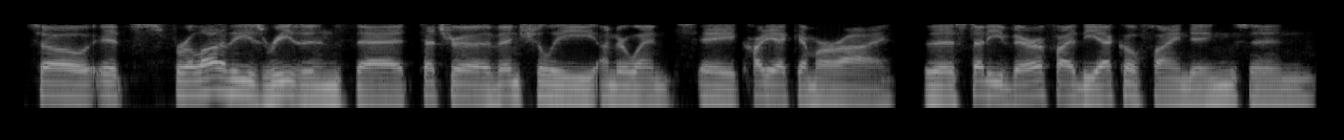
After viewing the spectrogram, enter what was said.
So it's for a lot of these reasons that Tetra eventually underwent a cardiac MRI. The study verified the echo findings and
